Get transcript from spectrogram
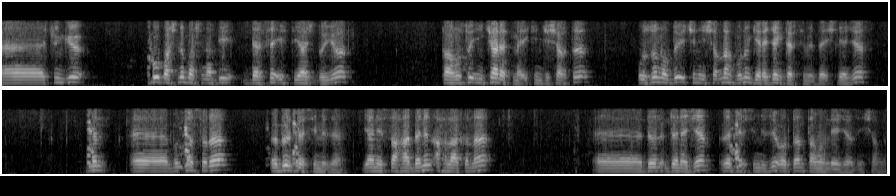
Ee, çünkü bu başlı başına bir derse ihtiyaç duyuyor. Tağutu inkar etme ikinci şartı. Uzun olduğu için inşallah bunu gelecek dersimizde işleyeceğiz. Ben e, bundan sonra öbür dersimize yani sahabenin ahlakına e, dön- döneceğim ve dersimizi oradan tamamlayacağız inşallah.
